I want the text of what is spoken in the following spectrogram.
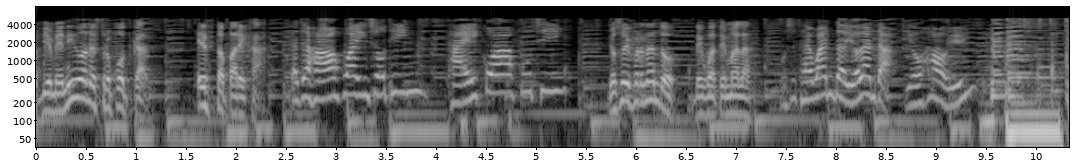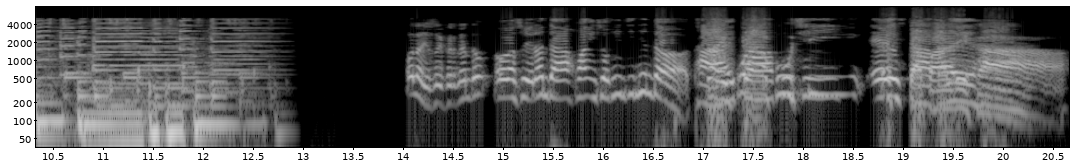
bienvenido a nuestro podcast, Esta Pareja. Yo soy Fernando, de Guatemala. Hola, yo soy Fernando. Hola, soy Yolanda. Esta Pareja.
